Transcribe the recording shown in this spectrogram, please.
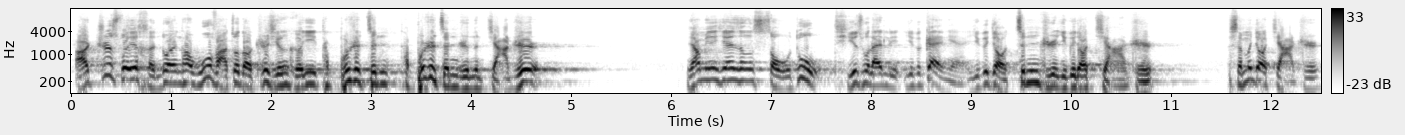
而之所以很多人他无法做到知行合一，他不是真，他不是真知，那假知。阳明先生首度提出来一个概念，一个叫真知，一个叫假知。什么叫假知？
